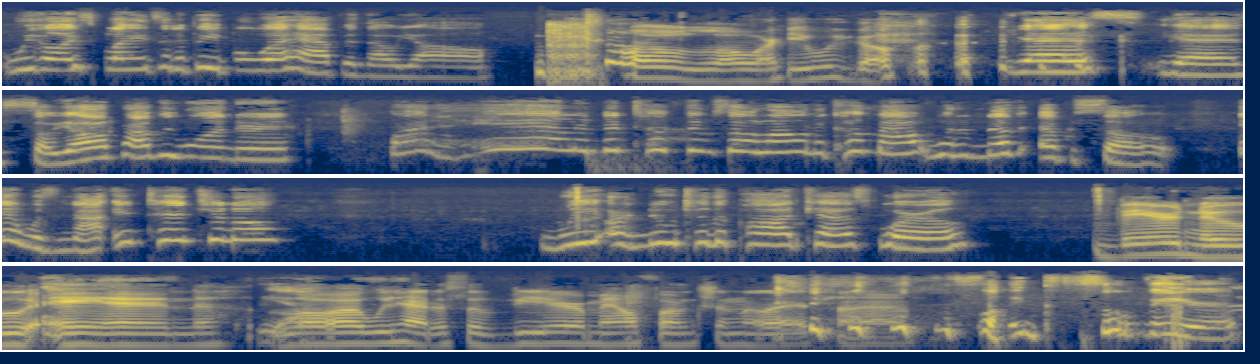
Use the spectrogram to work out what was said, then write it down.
We gonna explain to the people what happened though, y'all. oh Lord, here we go. Yes, yes. So y'all probably wondering why the hell it took them so long to come out with another episode. It was not intentional. We are new to the podcast world. Very new, and Yeah. Lord, we had a severe malfunction the last time. like severe.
